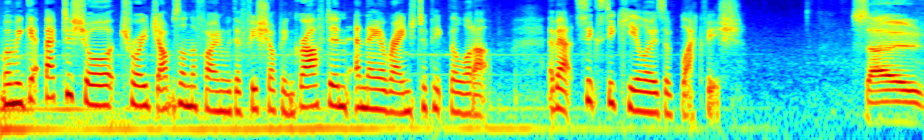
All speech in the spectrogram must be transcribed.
When we get back to shore, Troy jumps on the phone with a fish shop in Grafton and they arrange to pick the lot up about 60 kilos of blackfish. So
